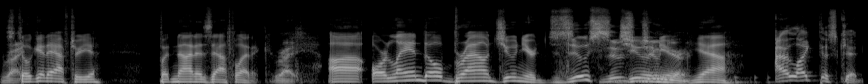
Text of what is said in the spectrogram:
Right. Still get after you, but not as athletic. Right. Uh, Orlando Brown Jr. Zeus, Zeus Jr. Jr.. Yeah. I like this kid.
